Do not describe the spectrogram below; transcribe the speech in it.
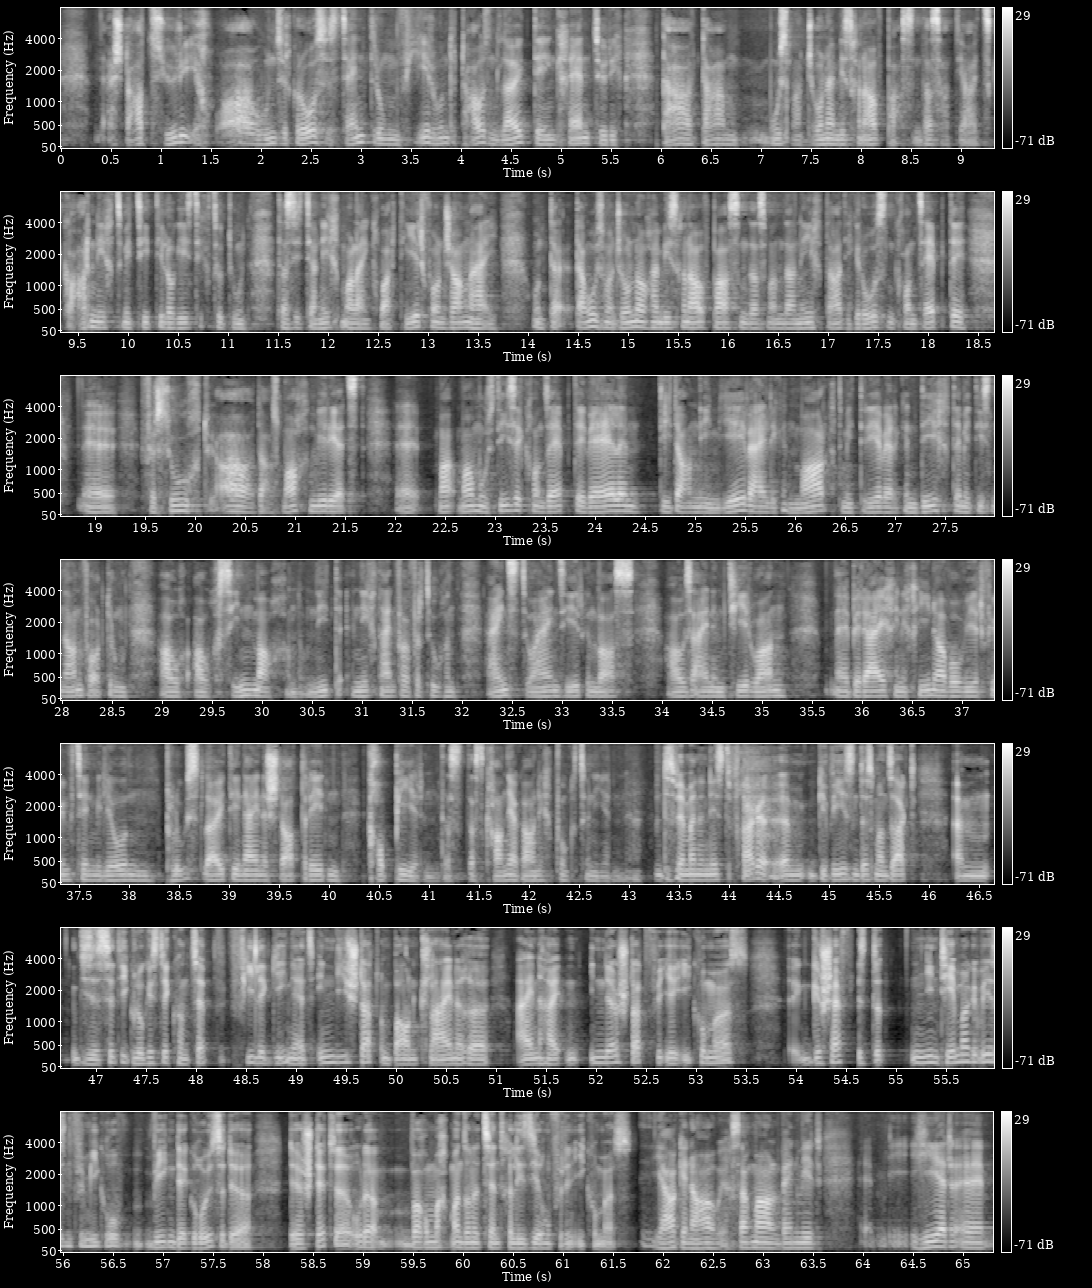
Stadt Zürich, wow, unser großes Zentrum, 400.000 Leute in Kern Zürich, da, da muss man schon ein bisschen aufpassen. Das hat ja jetzt gar nichts mit City Logistik zu tun. Das ist ja nicht mal ein Quartier von Shanghai. Und da, da muss man schon noch ein bisschen aufpassen, dass man da nicht da die großen Konzepte äh, versucht, ja, das machen wir jetzt. Äh, man, man muss diese Konzepte wählen, die dann im jeweiligen Markt mit der jeweiligen Dichte, mit diesen Anforderungen auch, auch Sinn machen und nicht, nicht einfach versuchen, eins zu eins irgendwas aus einem Tier One äh, in China, wo wir 15 Millionen plus Leute in einer Stadt reden, kopieren. Das, das kann ja gar nicht funktionieren. Ja. Das wäre meine nächste Frage ähm, gewesen, dass man sagt, ähm, dieses City-Logistik-Konzept, viele gehen ja jetzt in die Stadt und bauen kleinere Einheiten in der Stadt für ihr E-Commerce. Geschäft ist das nie ein Thema gewesen für Migro wegen der Größe der, der Städte oder warum macht man so eine Zentralisierung für den E-Commerce? Ja, genau. Ich sag mal, wenn wir äh, hier äh,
